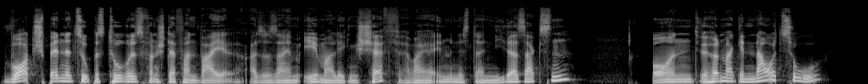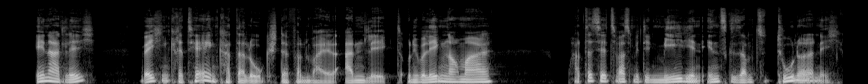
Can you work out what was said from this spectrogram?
Wortspende zu Pistorius von Stefan Weil, also seinem ehemaligen Chef. Er war ja Innenminister in Niedersachsen. Und wir hören mal genau zu, inhaltlich, welchen Kriterienkatalog Stefan Weil anlegt und überlegen nochmal, hat das jetzt was mit den Medien insgesamt zu tun oder nicht?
